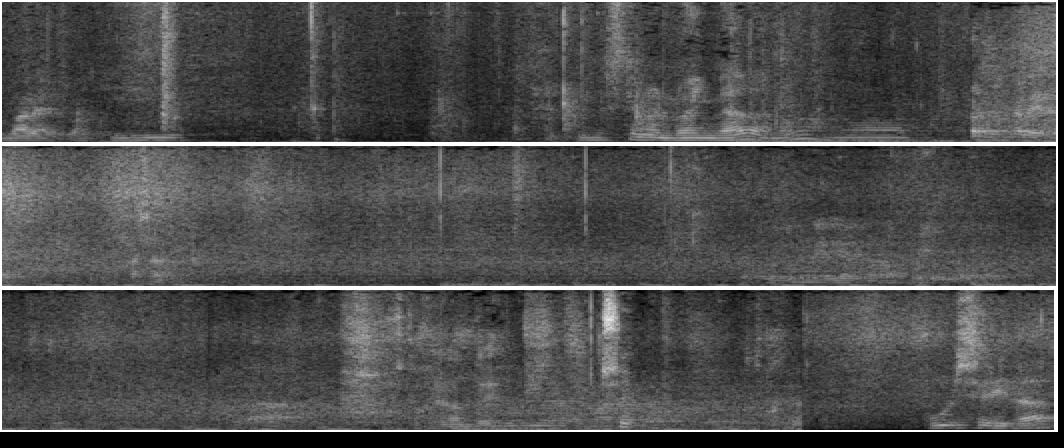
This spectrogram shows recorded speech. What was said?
Vale, aquí. aquí Es que no, no hay nada, ¿no? no... Gigante, ¿eh? Sí. Full seriedad,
